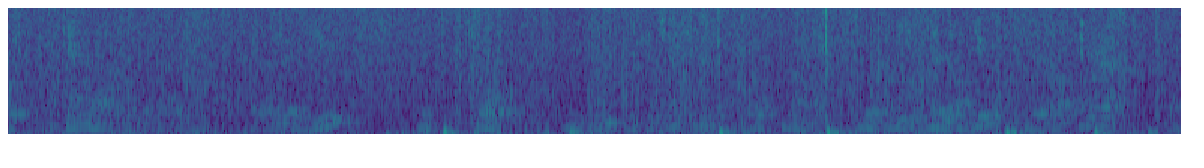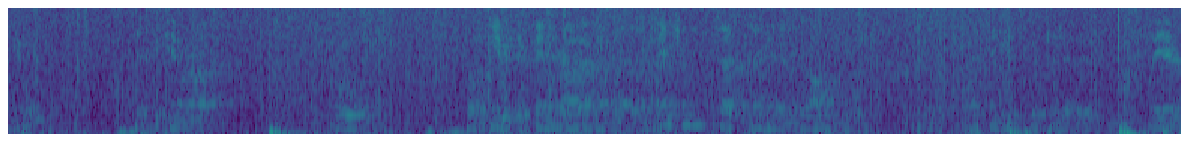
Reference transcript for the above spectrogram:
put the camera to uh, uh, your view. With O, we can, we can change it. So now, this is our view, this is our camera, that's the camera. Oh, so give the camera another dimension, just playing it around is, so I think it's good to have it in square.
